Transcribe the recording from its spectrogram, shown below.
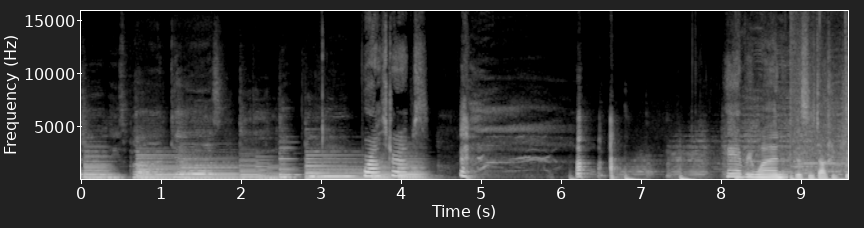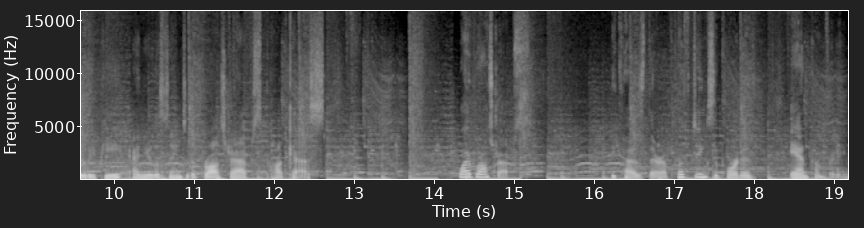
Julie's podcast. Bra straps. hey everyone, this is Dr. Julie P, and you're listening to the Bra Straps podcast. Why bra straps? Because they're uplifting, supportive, and comforting.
